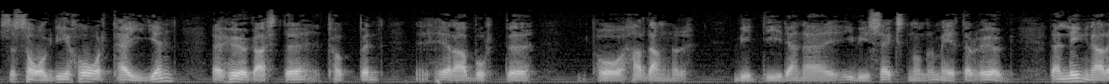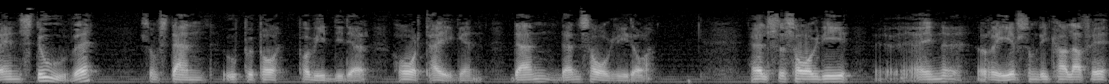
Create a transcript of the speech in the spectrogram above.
så så de Hårteien, den høyeste toppen her borte på Hardangervidda. Den er over 1600 meter høy. Den ligner en stove som stand oppe på, på vidda der, Hårteigen den, den så de da. Ellers så de en rev som de kaller for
